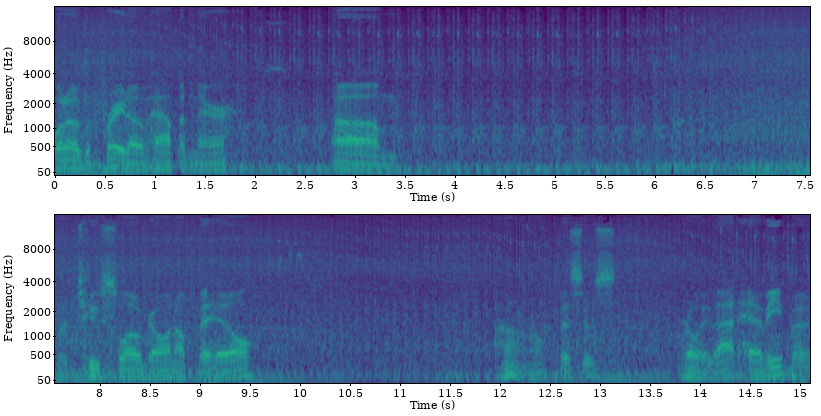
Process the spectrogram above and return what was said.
What I was afraid of happened there. Um, we're too slow going up the hill. I don't know if this is really that heavy, but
